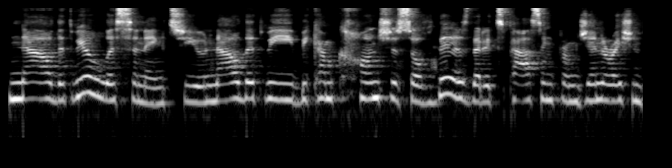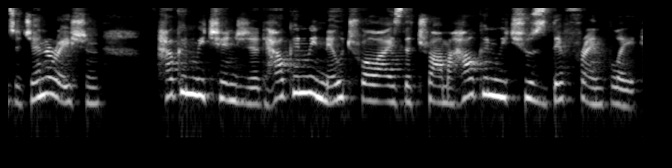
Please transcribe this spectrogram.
now that we are listening to you, now that we become conscious of this, that it's passing from generation to generation? How can we change it? How can we neutralize the trauma? How can we choose differently?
